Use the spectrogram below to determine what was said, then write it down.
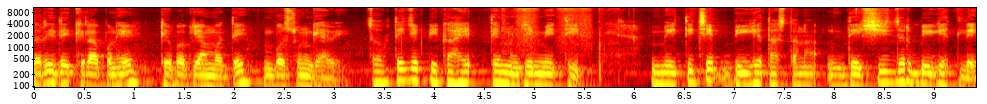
तरी देखील आपण हे ठिबक यामध्ये बसून घ्यावे. चौथे जे पीक आहे ते म्हणजे मेथी. मेथीचे बी घेत असताना देशी जर बी घेतले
